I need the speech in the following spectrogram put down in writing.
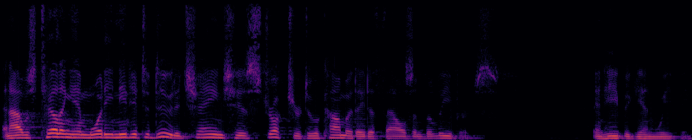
And I was telling him what he needed to do to change his structure to accommodate a thousand believers. And he began weeping.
